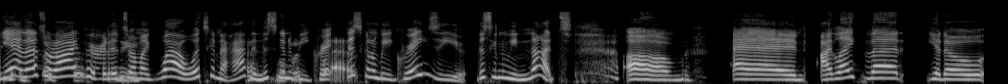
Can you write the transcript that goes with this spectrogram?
Yeah, that's what I've heard. And so I'm like, wow, what's gonna happen? This is gonna be crazy. This is gonna be crazy. This is gonna be nuts. Um and I like that, you know,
